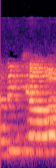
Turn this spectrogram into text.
Nothing else.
